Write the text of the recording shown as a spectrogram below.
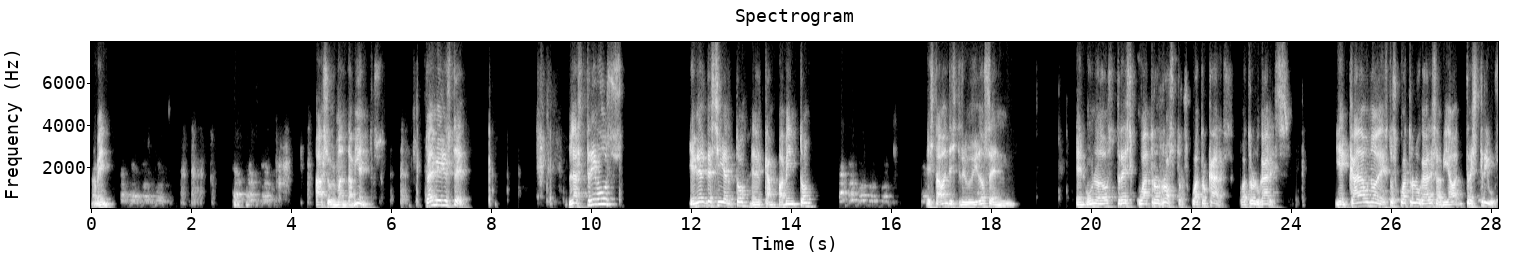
Amén. A sus mandamientos. Entonces, mire usted, las tribus en el desierto, en el campamento, estaban distribuidos en en uno, dos, tres, cuatro rostros, cuatro caras, cuatro lugares. Y en cada uno de estos cuatro lugares había tres tribus.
